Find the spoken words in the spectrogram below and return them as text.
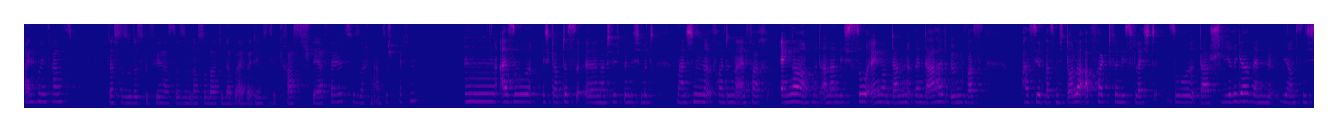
reinholen kannst, dass du so das Gefühl hast, da sind noch so Leute dabei, bei denen es dir krass schwerfällt, so Sachen anzusprechen? Mm, Also ich glaube, dass äh, natürlich bin ich mit manchen Freundinnen einfach enger und mit anderen nicht so eng und dann, wenn da halt irgendwas passiert, was mich dolle abfuckt, finde ich es vielleicht so da schwieriger, wenn wir uns nicht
